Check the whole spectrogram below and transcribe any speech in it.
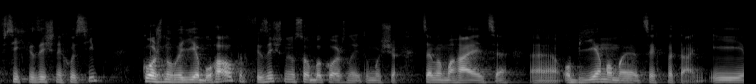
всіх фізичних осіб. В кожного є бухгалтер, фізичної особи кожної, тому що це вимагається е, об'ємами цих питань. І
